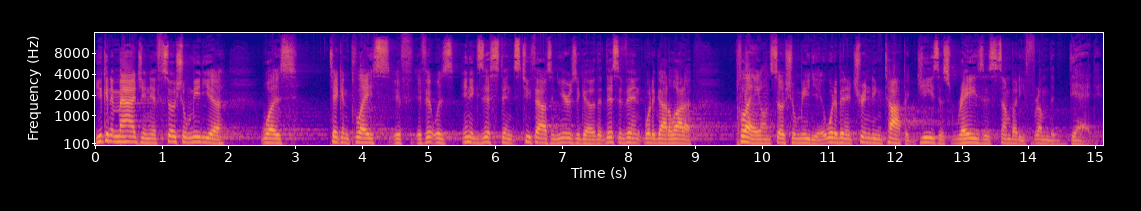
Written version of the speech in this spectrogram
You can imagine if social media was taking place, if, if it was in existence 2,000 years ago, that this event would have got a lot of play on social media. It would have been a trending topic. Jesus raises somebody from the dead.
